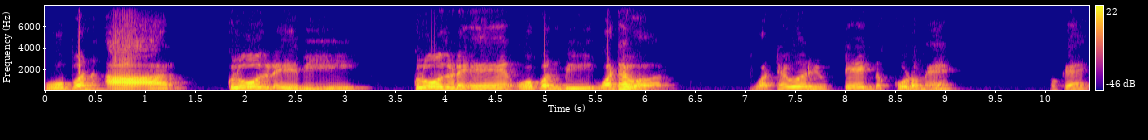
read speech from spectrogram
open R, closed AB, closed A, open B, whatever, whatever you take the codomain, okay,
